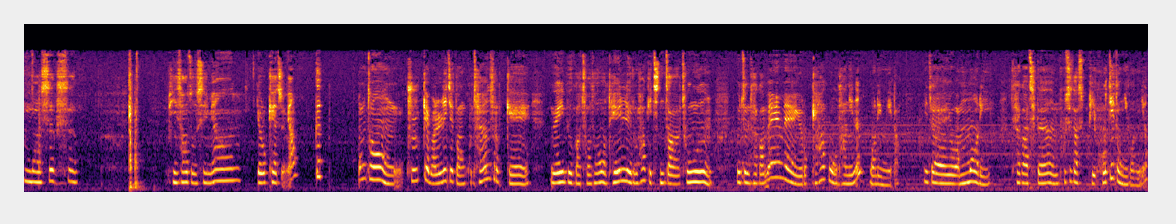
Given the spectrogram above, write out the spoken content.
한번 쓱쓱 빗어주시면 이렇게 해주면 끝! 엄청 굵게 말리지도 않고 자연스럽게 웨이브가 져서 daily로 하기 진짜 좋은 요즘 제가 매일매일 이렇게 하고 다니는 머리입니다. 이제 이 앞머리 제가 지금 보시다시피 거지존이거든요.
